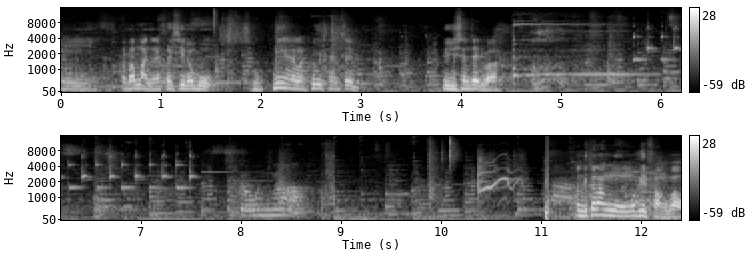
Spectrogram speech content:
อืมแต่ประมาณนั้นคือชิโนบุชุบนี่ไงกำลังขึ้นไปชั้นเจ็ดอยู่อยู่ชั้นเจ็ดวะ ตอนนี้กำลังงงว่าผิดฝั่งเปล่า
